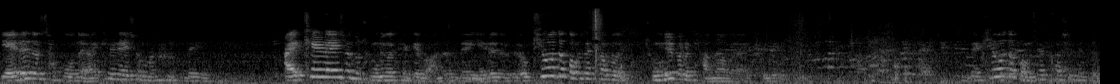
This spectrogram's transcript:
예를 들어서 자꾸 오늘 알킬레이션만 하는데 알킬레이션도 종류가 되게 많은데 예를 여기 키워드 검색하면 종류별로 다 나와요 알킬레이션. 네, 키워드 검색하시면 돼요.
